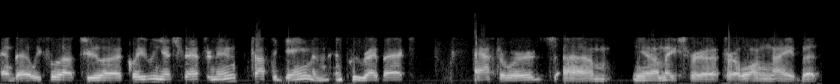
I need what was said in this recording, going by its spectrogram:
and uh, we flew out to uh, Cleveland yesterday afternoon, topped the game, and, and flew right back afterwards. Um, you know, it makes for a, for a long night, but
